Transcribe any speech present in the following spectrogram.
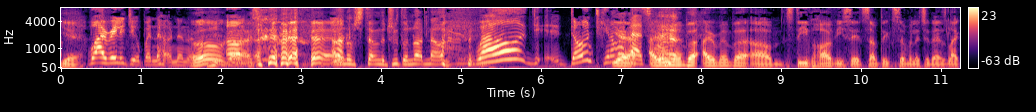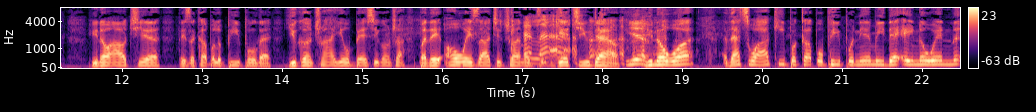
Yeah. Well, I really do, but no, no, no. Oh gosh. I don't know if she's telling the truth or not now. Well, y- don't get on my yeah, bad I remember. I remember. Um, Steve Harvey said something similar to that. It's like, you know, out here, there's a couple of people that you're gonna try your best, you're gonna try, but they always out here trying to Hello. get you down. Yeah. You know what? That's why I keep a couple people near me that ain't nowhere n-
